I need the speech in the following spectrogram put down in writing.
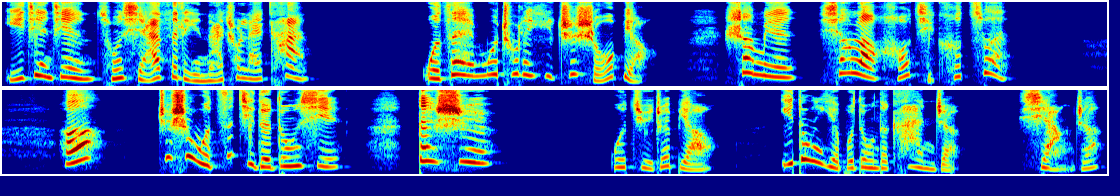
一件件从匣子里拿出来看。我再摸出了一只手表。上面镶了好几颗钻，啊，这是我自己的东西。但是，我举着表，一动也不动的看着，想着，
